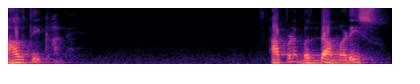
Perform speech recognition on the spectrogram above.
આવતીકાલે આપણે બધા મળીશું.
